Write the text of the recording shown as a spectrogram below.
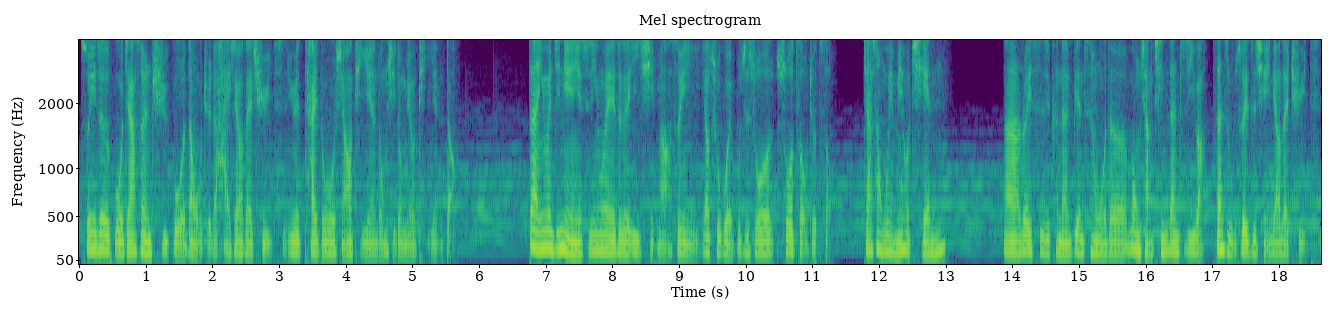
所以这个国家虽然去过，但我觉得还是要再去一次，因为太多我想要体验的东西都没有体验到。但因为今年也是因为这个疫情嘛，所以要出国也不是说说走就走，加上我也没有钱，那瑞士可能变成我的梦想清单之一吧。三十五岁之前一定要再去一次。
